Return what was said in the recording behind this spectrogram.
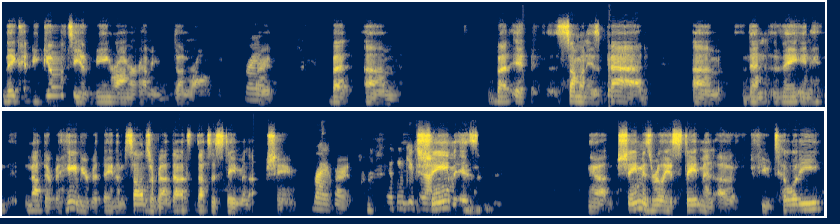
they could be guilty of being wrong or having done wrong, right, right? But um, but if someone is bad, um, then they in not their behavior, but they themselves are bad. That's that's a statement of shame. right Right. yeah, thank you Shame is yeah, shame is really a statement of futility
